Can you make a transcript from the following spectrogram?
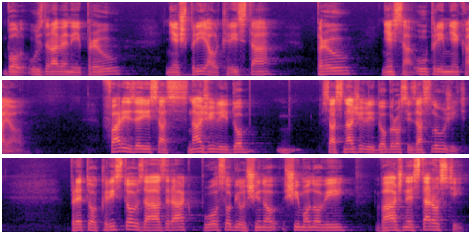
bol uzdravený prv, než prijal Krista, prv, než sa úprimne kajal. Farizei sa snažili, do, sa snažili dobro si zaslúžiť. Preto Kristov zázrak pôsobil Šimonovi vážne starosti.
